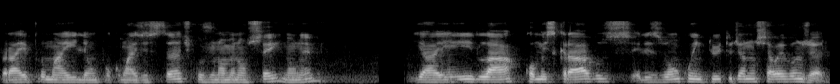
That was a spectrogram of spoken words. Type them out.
para ir para uma ilha um pouco mais distante, cujo nome eu não sei, não lembro. E aí lá, como escravos, eles vão com o intuito de anunciar o evangelho.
